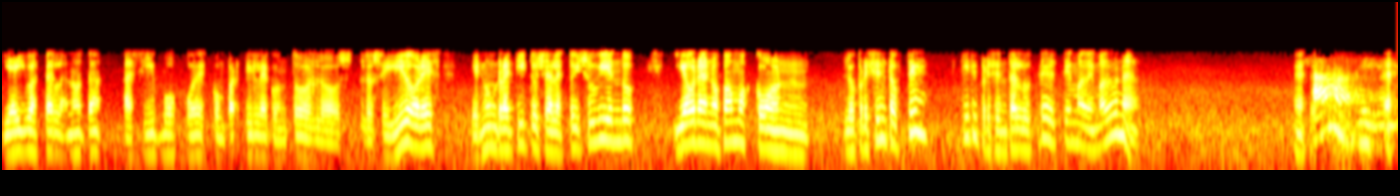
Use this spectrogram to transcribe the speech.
y ahí va a estar la nota, así vos podés compartirla con todos los, los seguidores. En un ratito ya la estoy subiendo y ahora nos vamos con... ¿Lo presenta usted? ¿Quiere presentarlo usted el tema de Madonna? Ah, eh,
